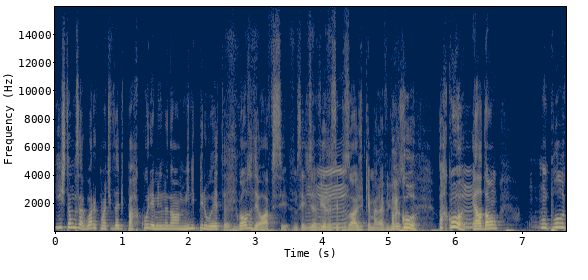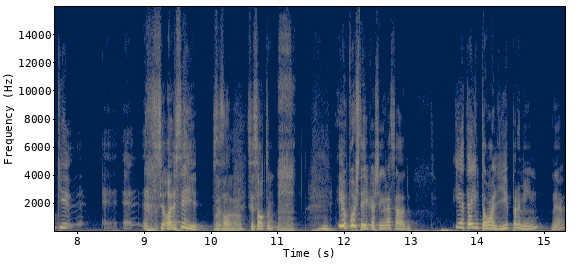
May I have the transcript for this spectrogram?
E estamos agora com uma atividade de parkour e a menina dá uma mini pirueta, igual do The Office. Não sei se vocês já viram esse episódio, que é maravilhoso. Parkour! Parkour! Ela dá um, um pulo que. é- é- você olha e você ri. Você, sol- Aham. você solta um. e eu postei, que eu achei engraçado. E até então, ali, pra mim, né?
